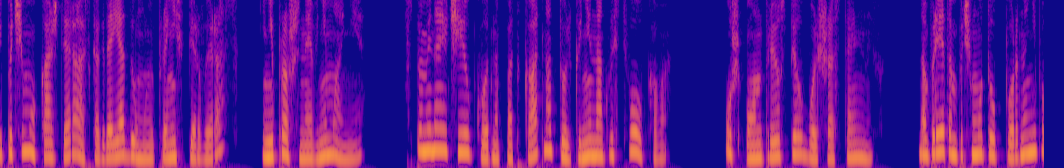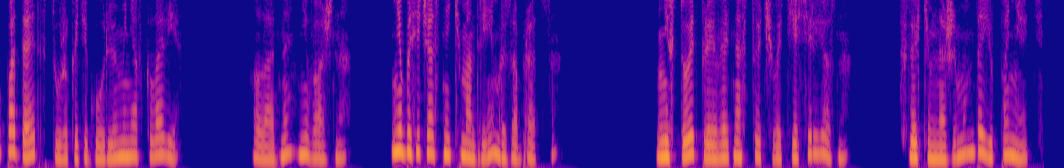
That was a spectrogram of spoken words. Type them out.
И почему каждый раз, когда я думаю про не в первый раз и непрошенное внимание, вспоминаю чей угодно подкат, но только не наглость Волкова. Уж он преуспел больше остальных. Но при этом почему-то упорно не попадает в ту же категорию у меня в голове. Ладно, неважно. Мне бы сейчас с неким Андреем разобраться. Не стоит проявлять настойчивость, я серьезно. С легким нажимом даю понять.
